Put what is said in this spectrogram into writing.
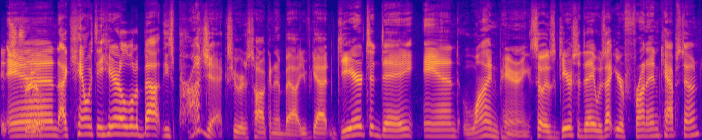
It's and I can't wait to hear a little about these projects you were just talking about. You've got Gear Today and Wine Pairing. So is Gear Today, was that your front end capstone?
